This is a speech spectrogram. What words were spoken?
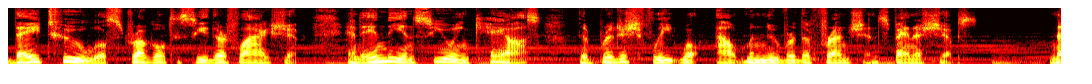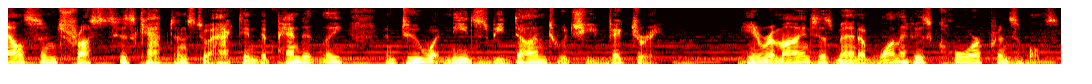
They too will struggle to see their flagship, and in the ensuing chaos, the British fleet will outmaneuver the French and Spanish ships. Nelson trusts his captains to act independently and do what needs to be done to achieve victory. He reminds his men of one of his core principles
